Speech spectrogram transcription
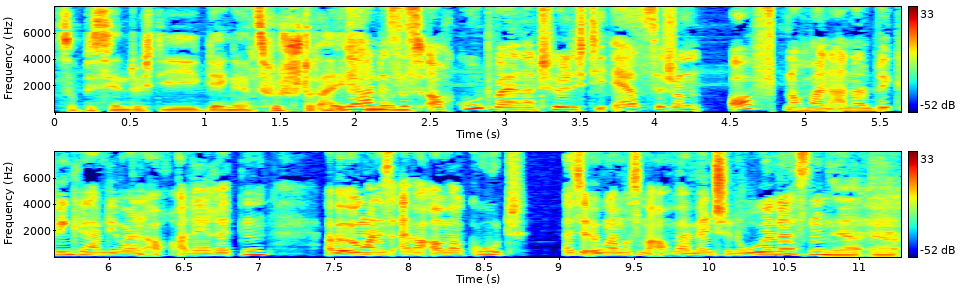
so ein bisschen durch die Gänge zu streichen. Ja, und das und ist auch gut, weil natürlich die Ärzte schon oft nochmal einen anderen Blickwinkel haben, die wollen auch alle retten. Aber irgendwann ist einfach auch mal gut. Also irgendwann muss man auch mal einen Mensch in Ruhe lassen. Ja, ja.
